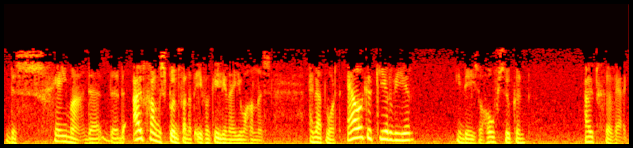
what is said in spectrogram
de schema, de, de, de uitgangspunt van het evangelie naar Johannes. En dat wordt elke keer weer in deze hoofdstukken uitgewerkt.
